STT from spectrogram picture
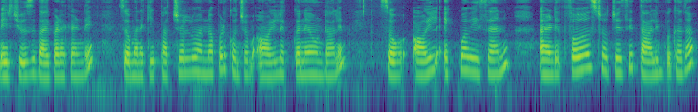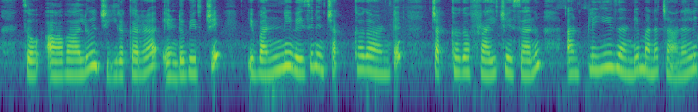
మీరు చూసి భయపడకండి. సో మనకి పచ్చళ్ళు అన్నప్పుడు కొంచెం ఆయిల్ ఎక్కువనే ఉండాలి. సో ఆయిల్ ఎక్కువ వేసాను అండ్ ఫస్ట్ వచ్చేసి తాలింపు కదా. సో ఆవాలు జీలకర్ర ఎండుమిర్చి ఇవన్నీ వేసి నేను చక్కగా అంటే చక్కగా ఫ్రై చేశాను. అండ్ ప్లీజ్ అండి మన ఛానల్ని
